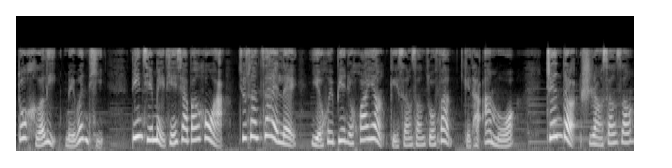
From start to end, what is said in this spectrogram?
都合理没问题，并且每天下班后啊，就算再累，也会变着花样给桑桑做饭，给他按摩，真的是让桑桑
